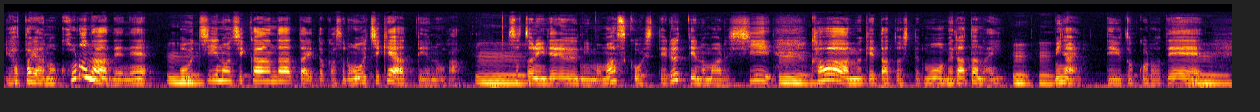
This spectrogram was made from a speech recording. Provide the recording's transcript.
やっぱりあのコロナでね、うん。お家の時間だったりとかそのおうちケアっていうのが、うん、外に出るにもマスクをしてるっていうのもあるし、うん。皮がむけたとしても目立たないうんうん。見ないっていうところうで、ん。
